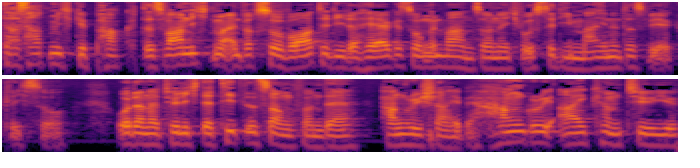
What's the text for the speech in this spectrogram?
das hat mich gepackt. Das waren nicht nur einfach so Worte, die dahergesungen waren, sondern ich wusste, die meinen das wirklich so. Oder natürlich der Titelsong von der Hungry-Scheibe. Hungry I come to you,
